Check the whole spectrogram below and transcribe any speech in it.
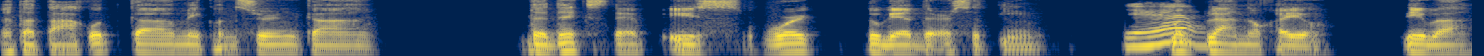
natatakot ka, may concern ka, the next step is work together as a team. Yeah. Magplano kayo, 'di ba?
